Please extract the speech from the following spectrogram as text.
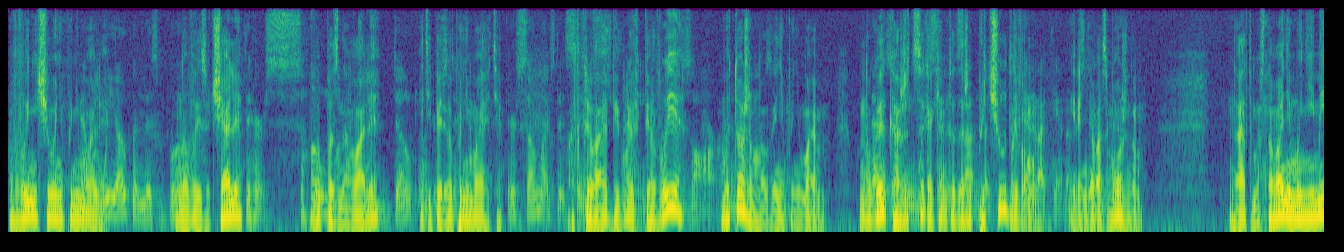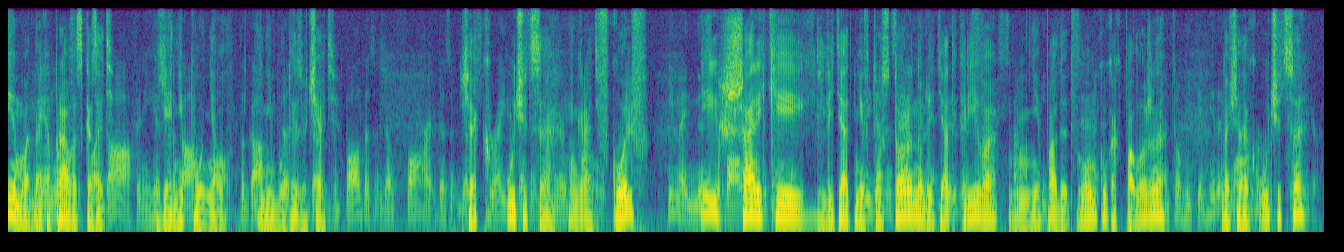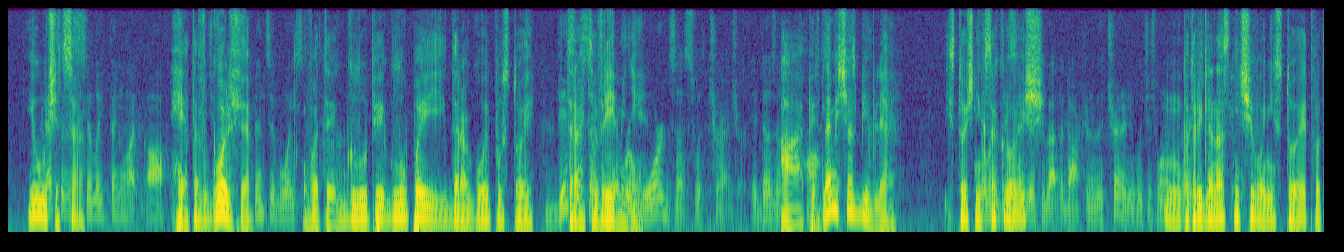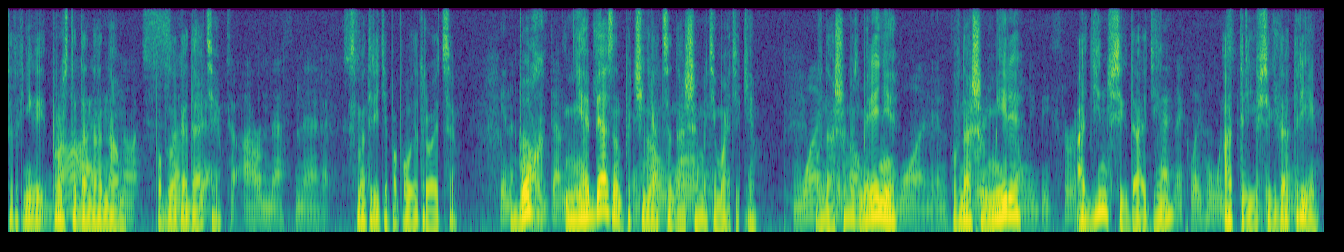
вы ничего не понимали, но вы изучали, вы познавали, и теперь вы понимаете. Открывая Библию впервые, мы тоже многое не понимаем. Многое кажется каким-то даже причудливым или невозможным. На этом основании мы не имеем, однако, права сказать, «Я не понял и не буду изучать». Человек учится играть в гольф, и шарики летят не в ту сторону, летят криво, не падают в лунку, как положено, но человек учится и учится. И это в гольфе, в этой глупе, глупой и дорогой пустой трате времени. А перед нами сейчас Библия источник сокровищ, который для нас ничего не стоит. Вот эта книга просто дана нам по благодати. Смотрите по поводу Троицы. Бог не обязан подчиняться нашей математике. В нашем измерении, в нашем мире один всегда один, а три всегда три.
